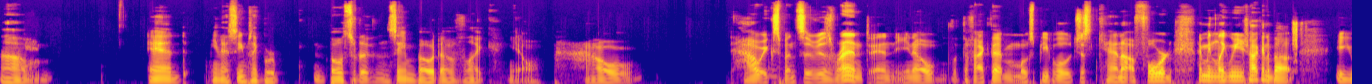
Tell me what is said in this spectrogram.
Um and you know it seems like we're both sort of in the same boat of like you know how how expensive is rent? And you know the fact that most people just cannot afford i mean like when you're talking about a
